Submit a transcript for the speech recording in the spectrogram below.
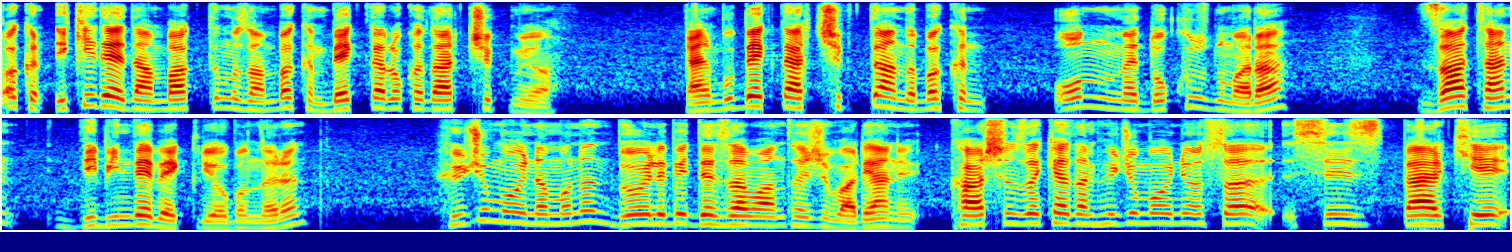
Bakın 2D'den baktığımız zaman bakın bekler o kadar çıkmıyor. Yani bu bekler çıktığı anda bakın 10 ve 9 numara zaten dibinde bekliyor bunların hücum oynamanın böyle bir dezavantajı var. Yani karşınızdaki adam hücum oynuyorsa siz belki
